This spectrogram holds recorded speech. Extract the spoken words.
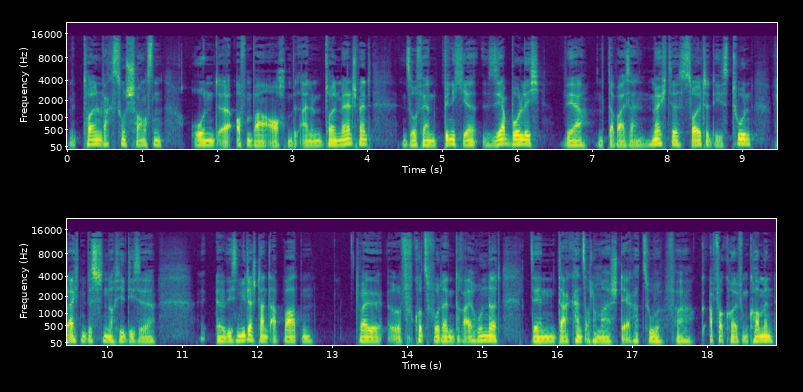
mit tollen Wachstumschancen und äh, offenbar auch mit einem tollen Management. Insofern bin ich hier sehr bullig wer mit dabei sein möchte, sollte dies tun. Vielleicht ein bisschen noch hier diese, äh, diesen Widerstand abwarten, weil, äh, kurz vor den 300, denn da kann es auch nochmal stärker zu Ver Abverkäufen kommen.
